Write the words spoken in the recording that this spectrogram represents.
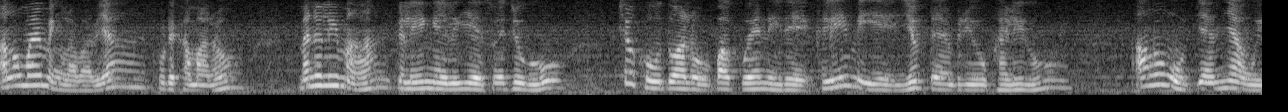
အားလုံးပဲမင်္ဂလာပါဗျာခုတစ်ခါမှာတော့မန္တလေးမှာကလေးငယ်လေးရဲ့ဆွဲကြိုးကိုဖြုတ်ခိုးသွားလို့ပောက်ကွဲနေတဲ့ကလေးမီရဲ့ရုပ်တံဗီဒီယိုဖိုင်လေးကိုအားလုံးကိုပြန်မျှဝေ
